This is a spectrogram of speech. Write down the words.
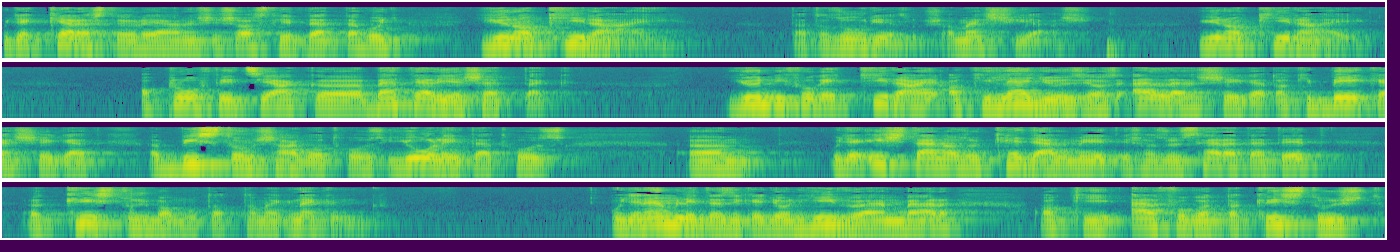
Ugye keresztelő János is azt hirdette, hogy jön a király, tehát az Úr Jézus, a messiás. Jön a király. A proféciák beteljesedtek. Jönni fog egy király, aki legyőzi az ellenséget, aki békességet, biztonságot hoz, jólétet hoz. Ugye Isten az ő kegyelmét és az ő szeretetét Krisztusban mutatta meg nekünk. Ugye nem létezik egy olyan hívő ember, aki elfogadta Krisztust,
